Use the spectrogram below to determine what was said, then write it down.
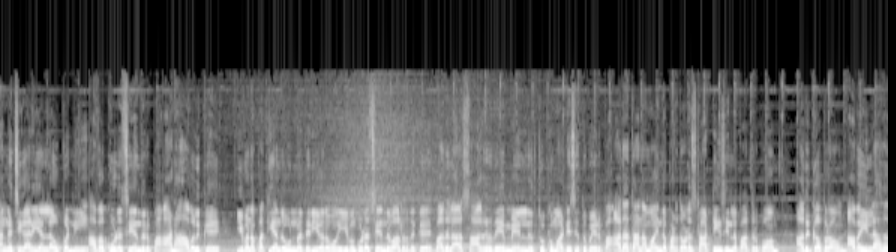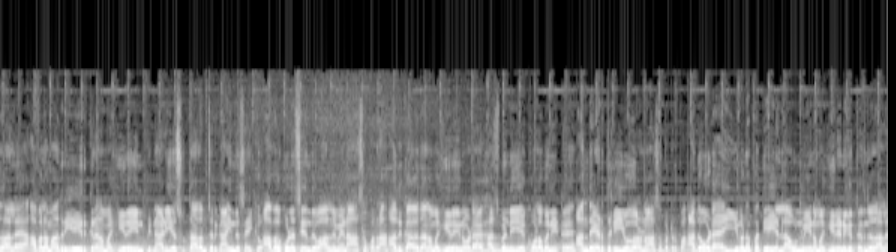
தங்கச்சிக்காரிய லவ் பண்ணி அவ கூட சேர்ந்து இருப்பான் ஆனா அவளுக்கு இவனை பத்தி அந்த உண்மை தெரிய வரவும் இவன் கூட சேர்ந்து வாழ்றதுக்கு பதிலா சாகிறதே மேல்னு தூக்கு மாட்டி செத்து போயிருப்பான் அதை தான் நம்ம இந்த படத்தோட ஸ்டார்டிங் சீன்ல பார்த்திருப்போம் அதுக்கப்புறம் அவ இல்லாததால அவள மாதிரியே இருக்கிற நம்ம ஹீரோயின் பின்னாடியே சுத்த ஆரம்பிச்சிருக்கான் இந்த சைக்கோ அவ கூட சேர்ந்து வாழணுமேனு ஆசைப்படுறான் அதுக்காக தான் நம்ம ஹீரோயினோட ஹஸ்பண்டையே கொலை பண்ணிட்டு அந்த இடத்துக்கு இவ வரணும் ஆசைப்பட்டிருப்பான் அதோட இவனை பத்திய எல்லா உண்மையும் நம்ம ஹீரோயினுக்கு தெரிஞ்சதால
